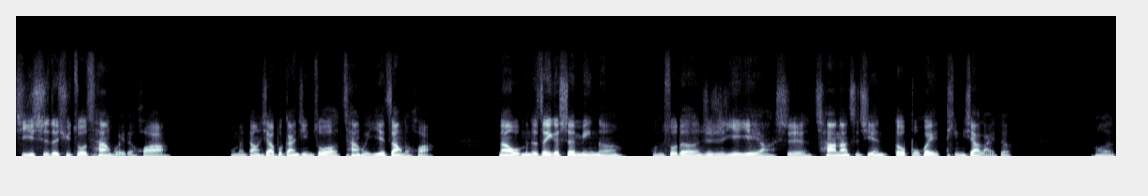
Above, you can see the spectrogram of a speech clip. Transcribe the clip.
及时的去做忏悔的话，我们当下不赶紧做忏悔业障的话。那我们的这个生命呢？我们说的日日夜夜啊，是刹那之间都不会停下来的。哦，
